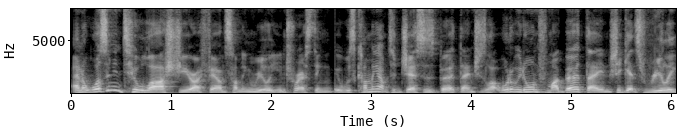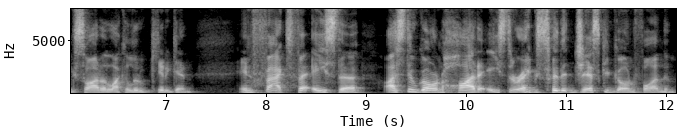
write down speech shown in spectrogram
And it wasn't until last year I found something really interesting. It was coming up to Jess's birthday, and she's like, What are we doing for my birthday? And she gets really excited like a little kid again. In fact, for Easter, I still go and hide Easter eggs so that Jess can go and find them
